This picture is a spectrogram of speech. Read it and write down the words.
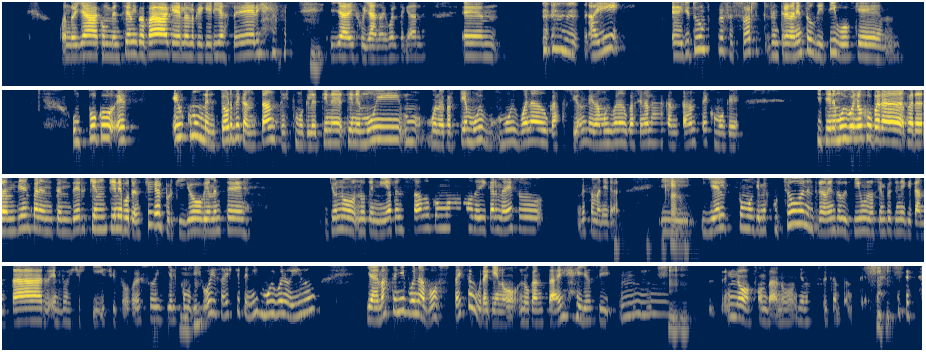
cuando ya convencí a mi papá que era lo que quería hacer y, ya dijo, ya no hay vuelta que darle. Em, ahí eh, yo tuve un profesor de entrenamiento auditivo que un poco es es como un mentor de cantantes, como que le tiene, tiene muy, bueno, de partida muy, muy buena educación, le da muy buena educación a las cantantes, como que, y tiene muy buen ojo para, para también para entender quién tiene potencial, porque yo obviamente, yo no, no tenía pensado cómo dedicarme a eso de esa manera. Y, y, él como que me escuchó en entrenamiento auditivo, uno siempre tiene que cantar en los ejercicios y todo eso, y él como que dijo, oye, ¿sabéis que tenéis muy buen oído? Y además tenéis buena voz, ¿estáis segura que no, no cantáis? Y yo así, mm, no, onda, no, yo no soy cantante.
